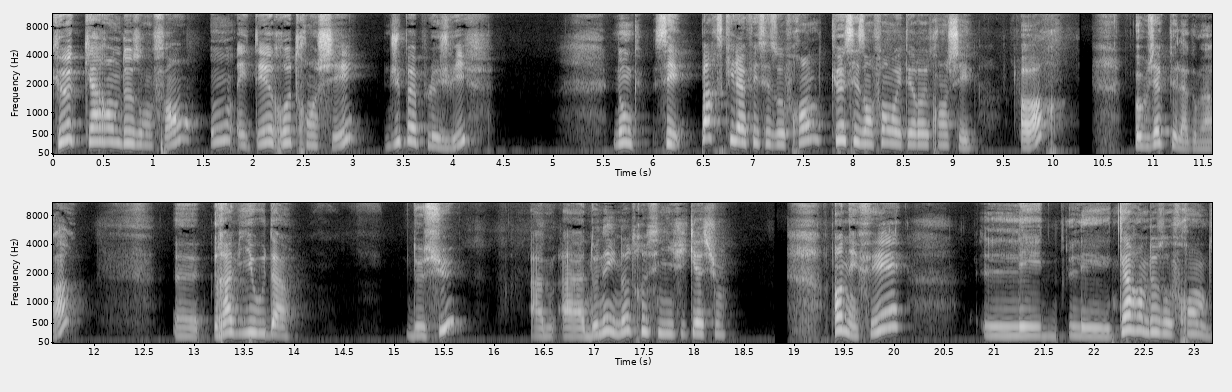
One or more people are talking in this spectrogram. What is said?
que 42 enfants ont été retranchés du peuple juif. Donc c'est parce qu'il a fait ces offrandes que ces enfants ont été retranchés. Or, objecte la Gemara, euh, Rav dessus, a, donné une autre signification. En effet, les, les 42 offrandes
